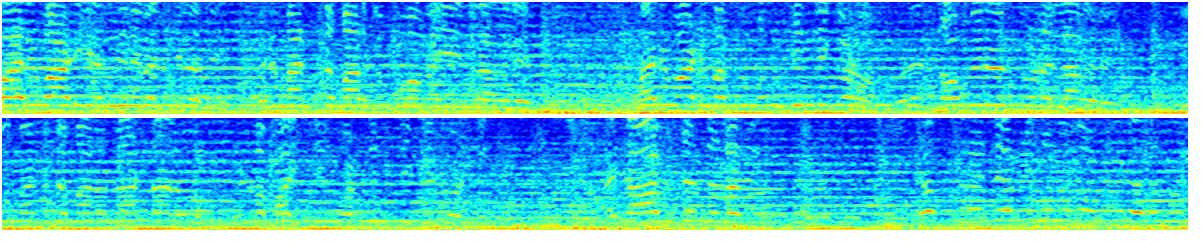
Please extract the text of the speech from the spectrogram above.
പരിപാടി എന്തിനു വെച്ചത്? ഒരു മനുഷ്യന്മാർക്ക് പോകാൻ അവർ പരിപാടി വെക്കുമ്പോൾ ചിന്തിക്കണോ? ഒരു സൗകര്യം എല്ലാവരും. ഈ മനുഷ്യന്മാരെ നാട്ടാരോ? ഉള്ള പൈസയും കൊടുത്ത് ടിക്കറ്റ് കൊടുത്ത്. അതിന്റെ ആവശ്യം എന്നുള്ളത് എത്ര ജനങ്ങൾ എത്ര ജനങ്ങൾ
